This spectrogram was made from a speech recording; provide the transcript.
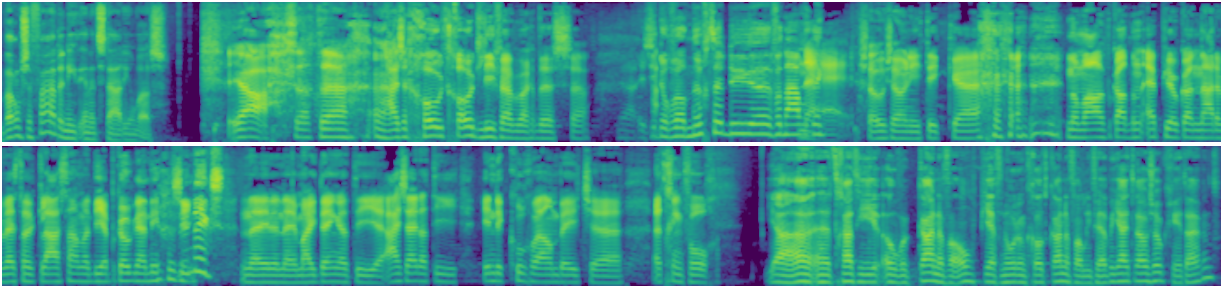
waarom zijn vader niet in het stadion was. Ja, dat, uh, hij is een groot, groot liefhebber. Dus, uh. ja, is hij nog wel nuchter nu uh, vanavond? Nee, denk... sowieso niet. Ik, uh, normaal heb ik altijd een appje ook na de wedstrijd klaarstaan, maar die heb ik ook net niet gezien. Niks? Nee, nee, nee. Maar ik denk dat hij... Uh, hij zei dat hij in de kroeg wel een beetje het ging volgen. Ja, het gaat hier over carnaval. Pierre van Hoorn, een groot carnaval liefhebber. Jij trouwens ook, Geert Arend?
